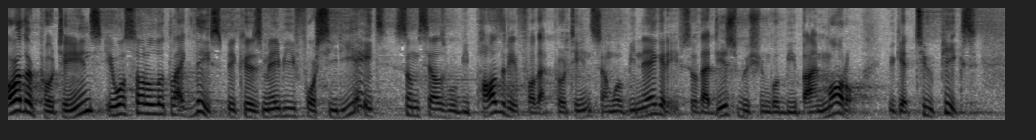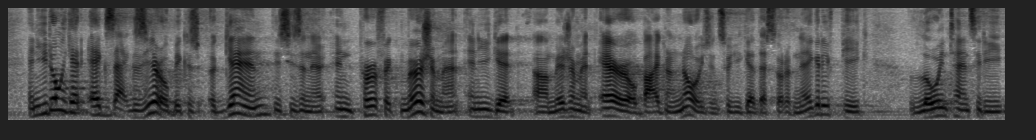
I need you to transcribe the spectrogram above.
other proteins, it will sort of look like this, because maybe for CD8, some cells will be positive for that protein, some will be negative, so that distribution will be bimodal. You get two peaks. And you don't get exact zero, because again, this is an imperfect measurement, and you get uh, measurement error or background noise, and so you get that sort of negative peak, low intensity,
